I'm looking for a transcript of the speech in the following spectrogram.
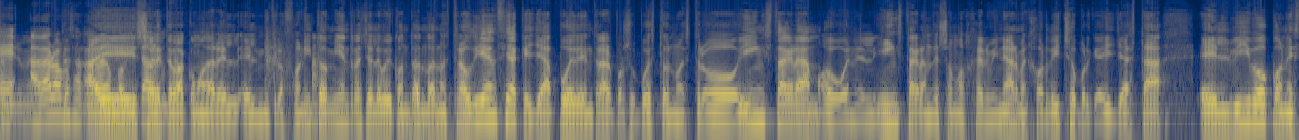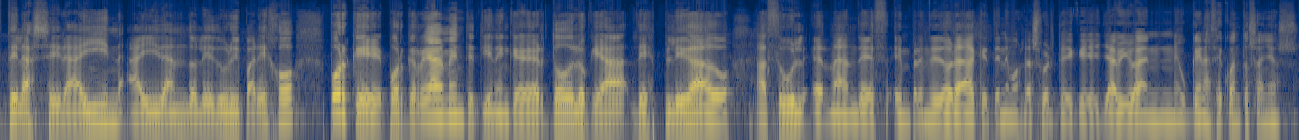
Eh, a ver, vamos a correr un Ahí poquito. Sole te va a acomodar el, el microfonito Ah. mientras yo le voy contando a nuestra audiencia que ya puede entrar, por supuesto, en nuestro Instagram o en el Instagram de Somos Germinar, mejor dicho, porque ahí ya está el vivo con Estela Seraín ahí dándole duro y parejo. ¿Por qué? Porque realmente tienen que ver todo lo que ha desplegado Azul Hernández, emprendedora que tenemos la suerte de que ya viva en Neuquén hace cuántos años?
